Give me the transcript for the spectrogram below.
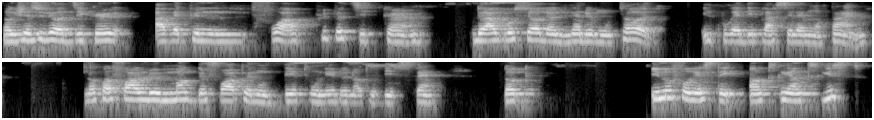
Donc Jésus leur dit que avec une foi plus petite qu'un de la grosseur d'un grain de moutarde, il pourrait déplacer les montagnes. Donc, parfois, le manque de foi peut nous détourner de notre destin. Donc, il nous faut rester ancrés en Christ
